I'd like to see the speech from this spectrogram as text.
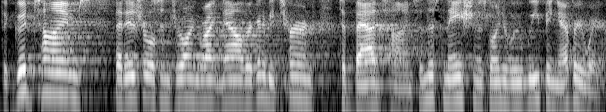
The good times that Israel is enjoying right now, they're going to be turned to bad times. And this nation is going to be weeping everywhere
